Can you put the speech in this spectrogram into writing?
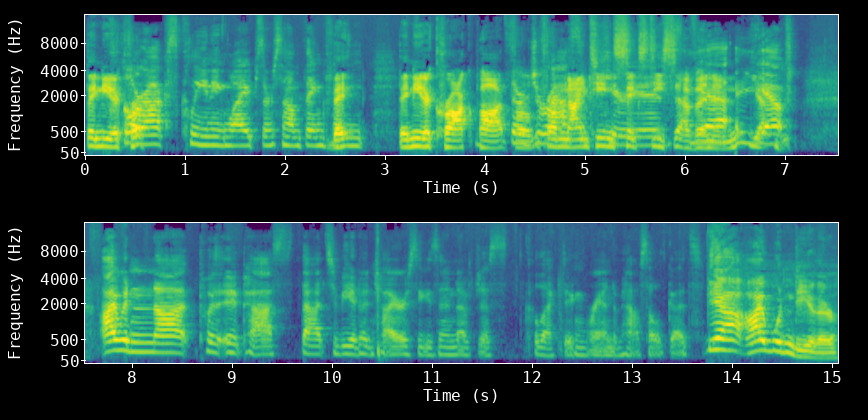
they need a cro- Clorox cleaning wipes or something from they they need a crock pot from from 1967. Yeah, and yeah. yep. I would not put it past that to be an entire season of just collecting random household goods. Yeah, I wouldn't either.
